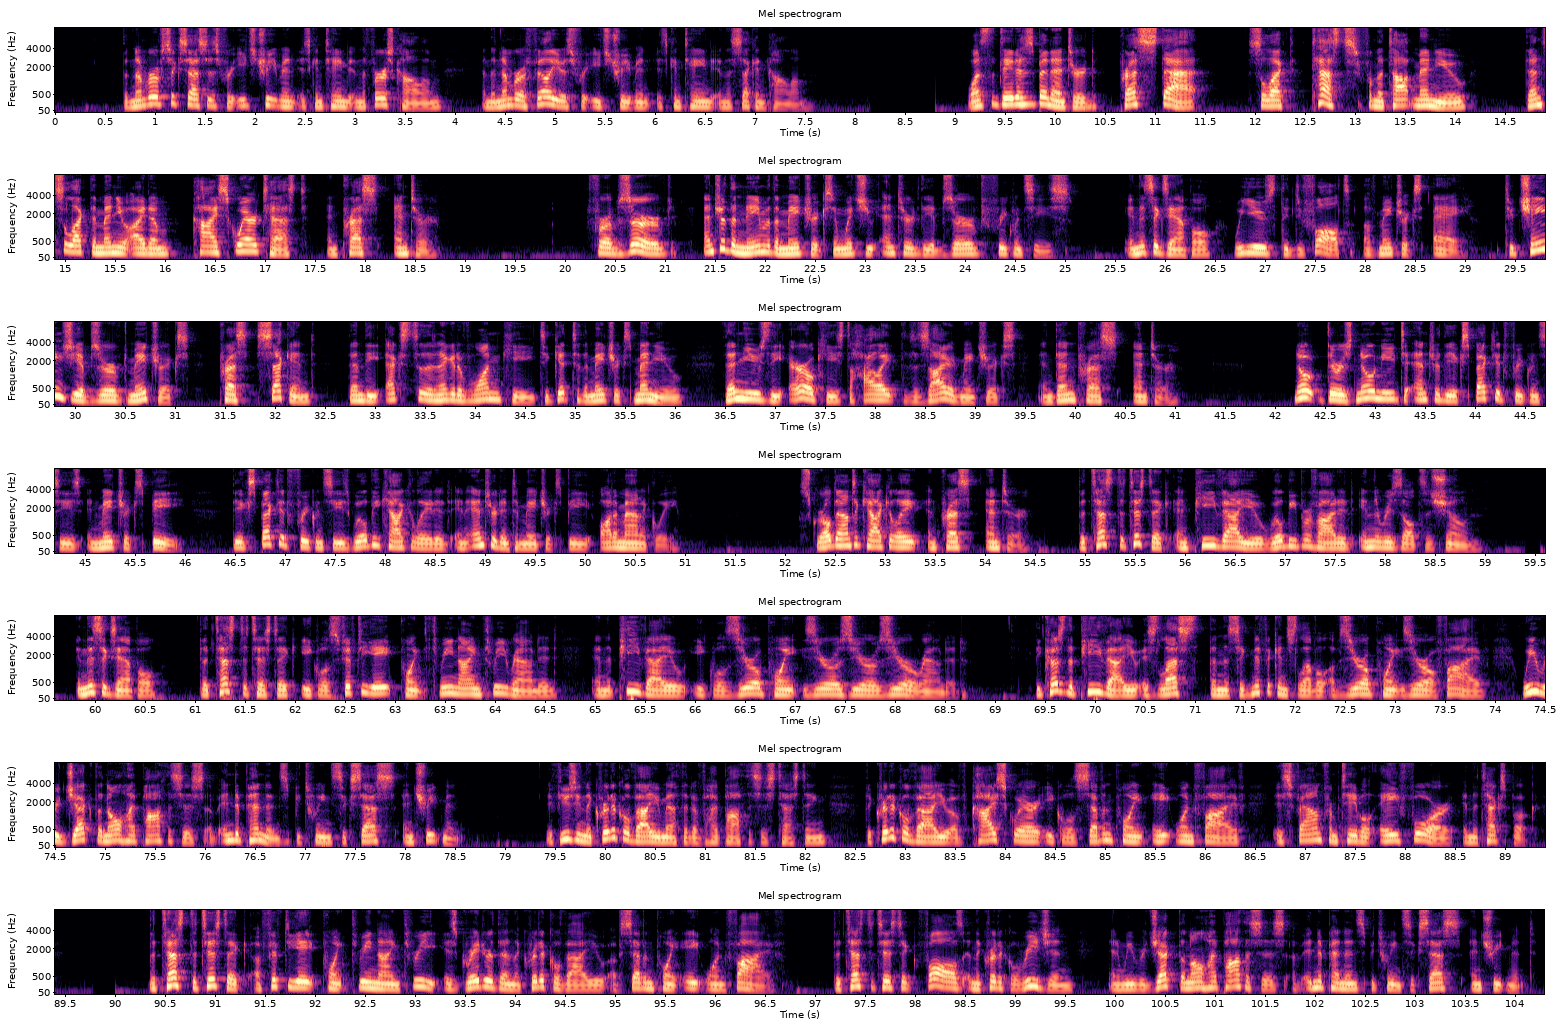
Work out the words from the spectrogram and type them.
The number of successes for each treatment is contained in the first column, and the number of failures for each treatment is contained in the second column. Once the data has been entered, press Stat, select Tests from the top menu, then select the menu item chi-square test and press Enter. For observed, enter the name of the matrix in which you entered the observed frequencies. In this example, we use the default of matrix A. To change the observed matrix, press second, then the x to the negative 1 key to get to the matrix menu, then use the arrow keys to highlight the desired matrix, and then press enter. Note there is no need to enter the expected frequencies in matrix B. The expected frequencies will be calculated and entered into matrix B automatically. Scroll down to calculate and press enter. The test statistic and p-value will be provided in the results as shown. In this example, the test statistic equals 58.393 rounded and the p-value equals 0.000 rounded. Because the p-value is less than the significance level of 0.05, we reject the null hypothesis of independence between success and treatment. If using the critical value method of hypothesis testing, the critical value of chi-square equals 7.815 is found from table A4 in the textbook, the test statistic of 58.393 is greater than the critical value of 7.815. The test statistic falls in the critical region, and we reject the null hypothesis of independence between success and treatment.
